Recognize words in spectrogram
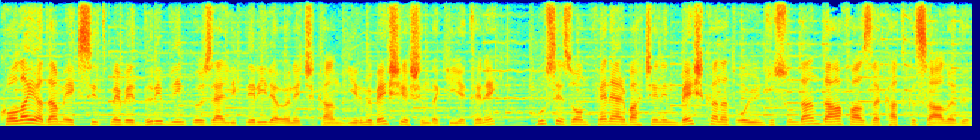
Kolay adam eksiltme ve dribbling özellikleriyle öne çıkan 25 yaşındaki yetenek, bu sezon Fenerbahçe'nin 5 kanat oyuncusundan daha fazla katkı sağladı.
